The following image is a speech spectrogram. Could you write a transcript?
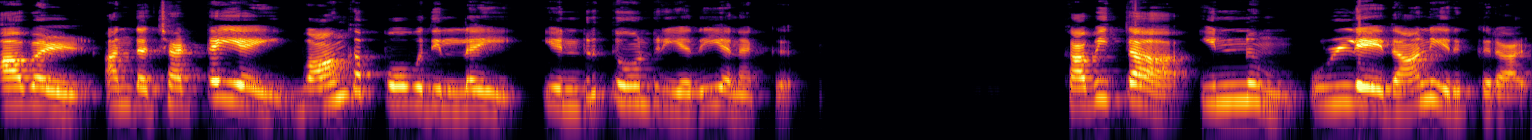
அவள் அந்த சட்டையை வாங்கப் போவதில்லை என்று தோன்றியது எனக்கு. கவிதா இன்னும் உள்ளேதான் இருக்கிறாள்.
